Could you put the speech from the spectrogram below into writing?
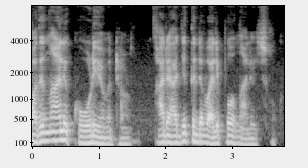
പതിനാല് കോടിയോ മറ്റാണ് ആ രാജ്യത്തിന്റെ വലിപ്പം ഒന്ന് ആലോചിച്ച് നോക്കും.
